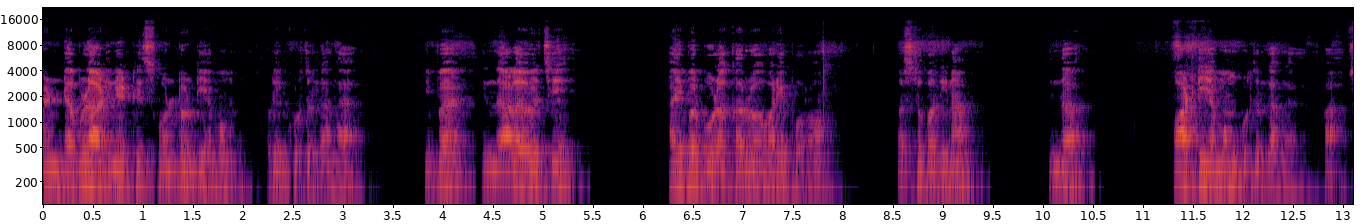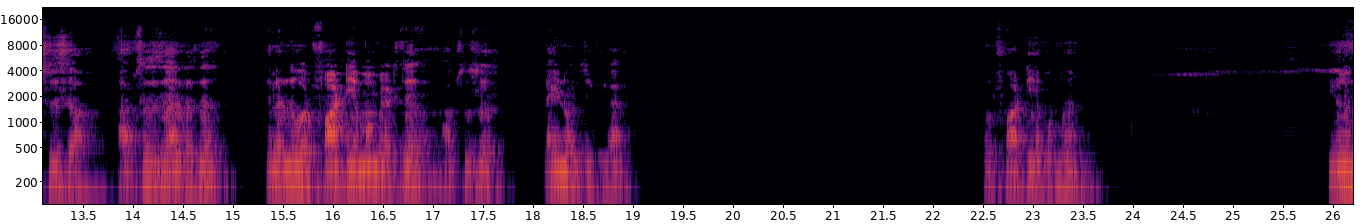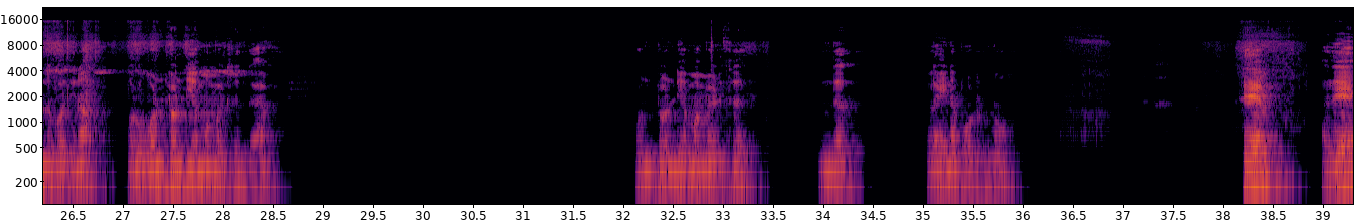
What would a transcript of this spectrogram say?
and double double ordinate is 120 mm அப்படின்னு கொடுத்துருக்காங்க. இப்போ இந்த அளவு வச்சு ஹைப்பர்போலா கர்வை வரைய போகிறோம் ஃபஸ்ட்டு பார்த்தீங்கன்னா இந்த ஃபார்ட்டி எம்எம் mm கொடுத்துருக்காங்க. அப்சிசா அப்சிசான்றது இதுலேருந்து ஒரு ஃபார்ட்டி எம்எம் mm எடுத்து அப்சிஸ் லைன் வச்சுக்கோங்க. ஒரு ஃபார்ட்டி எம்எம்மு இதுலேருந்து பார்த்தீங்கன்னா ஒரு ஒன் டுவெண்ட்டி எம்எம் எடுத்துங்க ஒன் டுவெண்ட்டி எம்எம் எடுத்து இந்த லைனை போட்டுக்கணும். சேம் அதே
